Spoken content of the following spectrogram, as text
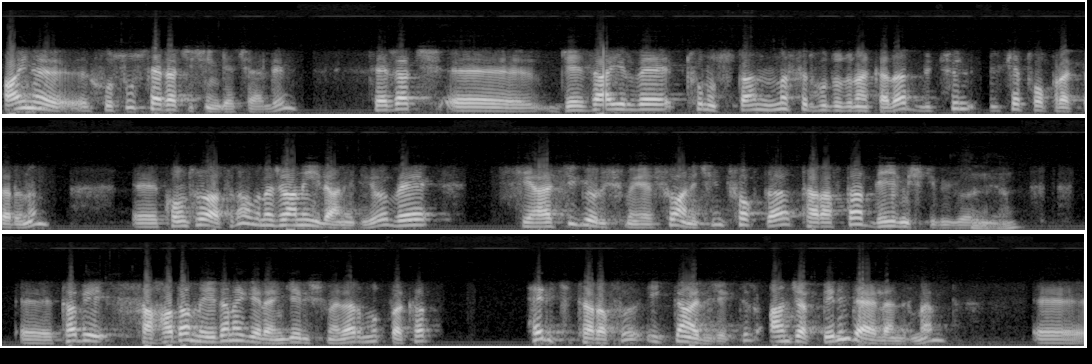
aynı husus Serraç için geçerli. Serraç e, Cezayir ve Tunus'tan Mısır hududuna kadar bütün ülke topraklarının e, kontrol altına alınacağını ilan ediyor ve siyasi görüşmeye şu an için çok da taraftar değilmiş gibi görünüyor. E, tabii sahada meydana gelen gelişmeler mutlaka her iki tarafı ikna edecektir. Ancak benim değerlendirmem e,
